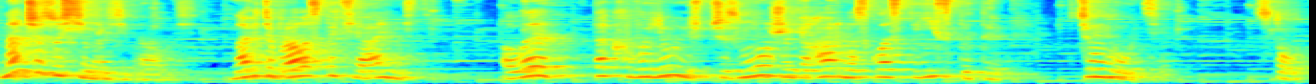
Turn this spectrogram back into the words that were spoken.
Наче з усім розібралась, навіть обрала спеціальність. Але так хвилююсь, чи зможу я гарно скласти іспити в цьому році. Стоп.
